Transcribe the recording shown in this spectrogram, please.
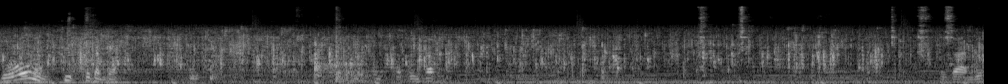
โอ้คิดไปจับกันขอบคุณครับในการนี้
